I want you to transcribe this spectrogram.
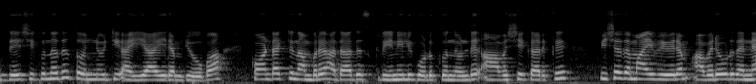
ഉദ്ദേശിക്കുന്നത് തൊണ്ണൂറ്റി അയ്യായിരം രൂപ. കോൺടാക്റ്റ് നമ്പർ അതാത് സ്ക്രീനിൽ കൊടുക്കുന്നുണ്ട്. ആവശ്യക്കാർക്ക് വിശദമായ വിവരം അവരോട് തന്നെ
